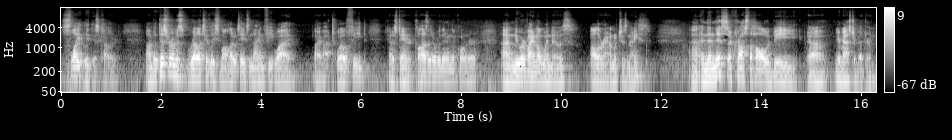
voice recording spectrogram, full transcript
slightly discolored. Um, but this room is relatively small. I would say it's nine feet wide by about 12 feet. Got a standard closet over there in the corner. Uh, newer vinyl windows all around, which is nice. Uh, and then this across the hall would be uh, your master bedroom.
